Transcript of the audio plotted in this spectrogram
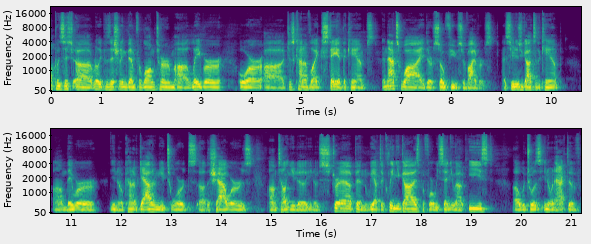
position, uh, really positioning them for long term uh, labor or uh, just kind of like stay at the camps. And that's why there's so few survivors. As soon as you got to the camp, um, they were, you know, kind of gathering you towards uh, the showers, um, telling you to, you know, strip and we have to clean you guys before we send you out east, uh, which was, you know, an act of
